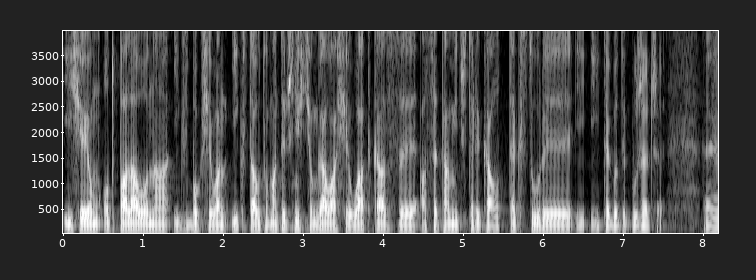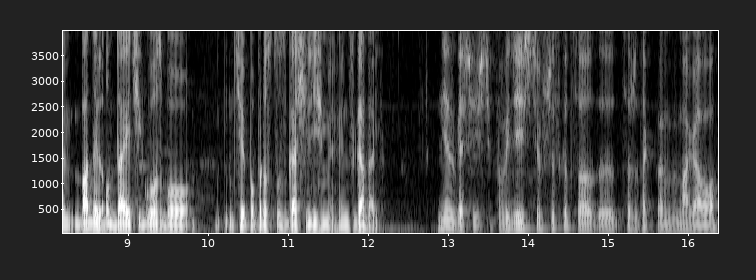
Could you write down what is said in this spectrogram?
i się ją odpalało na Xboxie One X, to automatycznie ściągała się łatka z asetami 4K od tekstury i, i tego typu rzeczy. E, Badel, oddaję Ci głos, bo Cię po prostu zgasiliśmy, więc gadaj. Nie zgasiliście, powiedzieliście wszystko, co, co że tak powiem, wymagało.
